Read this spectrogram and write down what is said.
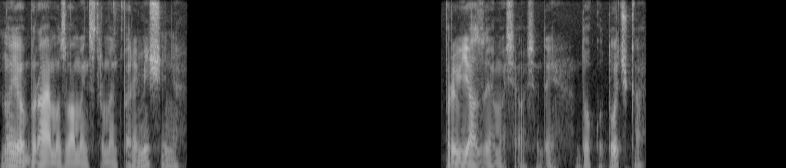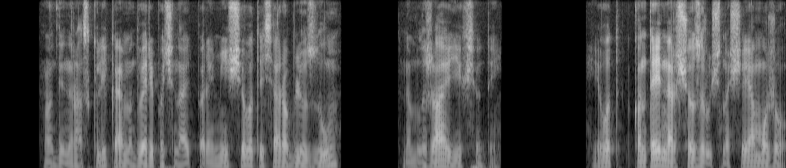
Ну і обираємо з вами інструмент переміщення. Прив'язуємося сюди до куточка. Один раз клікаємо, двері починають переміщуватися, роблю зум, наближаю їх сюди. І от контейнер, що зручно, що я можу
